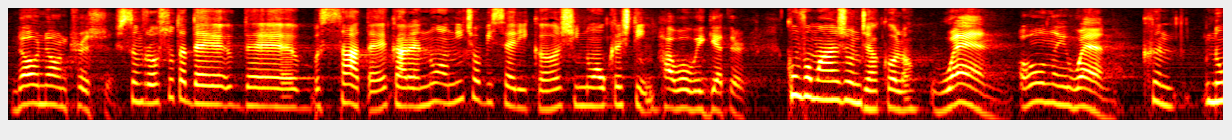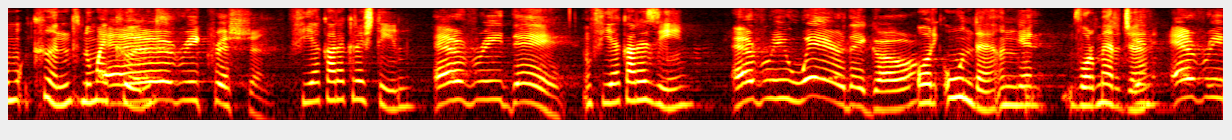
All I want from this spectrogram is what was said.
no known Christians. Și Sunt vreo 100 de, de sate care nu au nicio biserică și nu au creștini. How will we get there? Cum vom ajunge acolo? When, only when, Când? Nu, când, numai când, every Christian, fiecare creștin, every day, în fiecare zi, everywhere they go, oriunde în, In- vor merge, in every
